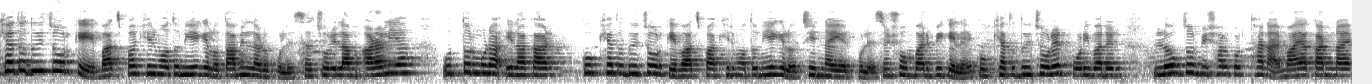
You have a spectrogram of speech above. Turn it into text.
কুখ্যাত দুই চোরকে বাজ পাখির মতো নিয়ে গেল তামিলনাড়ু পুলিশ। চরিলাম আড়ালিয়া, উত্তরমুড়া এলাকার কুখ্যাত দুই চোরকে বাজ পাখির মতো নিয়ে গেল চেন্নাইয়ের পুলিশ। সোমবার বিকেলে কুখ্যাত দুই চোরের পরিবারের লোকজন বিশালকোট থানায় মায়াকান্নায়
